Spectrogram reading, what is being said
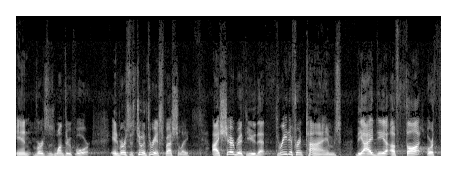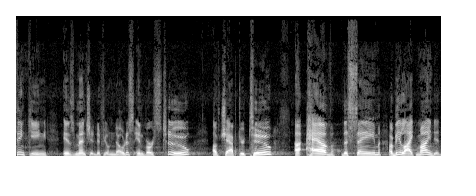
in verses 1 through 4. In verses 2 and 3, especially, I shared with you that three different times the idea of thought or thinking is mentioned. If you'll notice in verse 2 of chapter 2, uh, have the same or be like minded.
